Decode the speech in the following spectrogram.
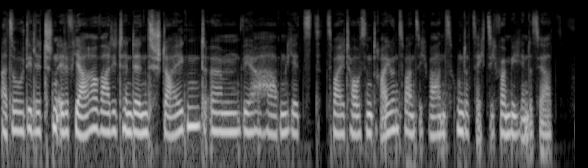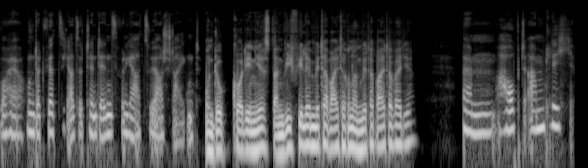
Also die letzten elf Jahre war die Tendenz steigend. Ähm, wir haben jetzt 2023 waren es 160 Familien das Jahr vorher 140, also Tendenz von Jahr zu Jahr steigend. Und du koordinierst dann wie viele Mitarbeiterinnen und Mitarbeiter bei dir? Ähm, hauptamtlich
